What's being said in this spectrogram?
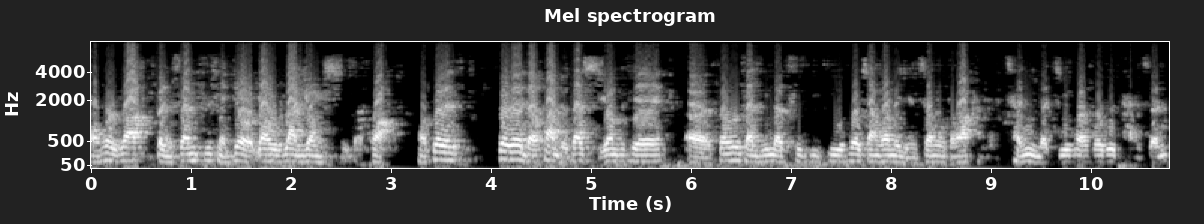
哦，或者说他本身之前就有药物滥用史的话，哦，这这类的患者在使用这些呃中枢神经的刺激剂或相关的衍生物的话，可能成瘾的机会或是产生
